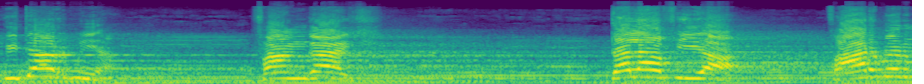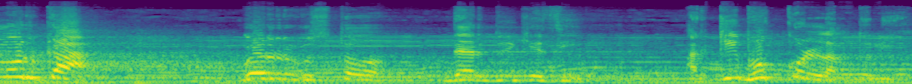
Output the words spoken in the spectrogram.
কিটার মিয়া ফাঙ্গাস তেলাপিয়া ফার্মের মুরগা। গরুর গুস্ত দেড় দুই কেজি। আর কি ভোগ করলাম দুনিয়া?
